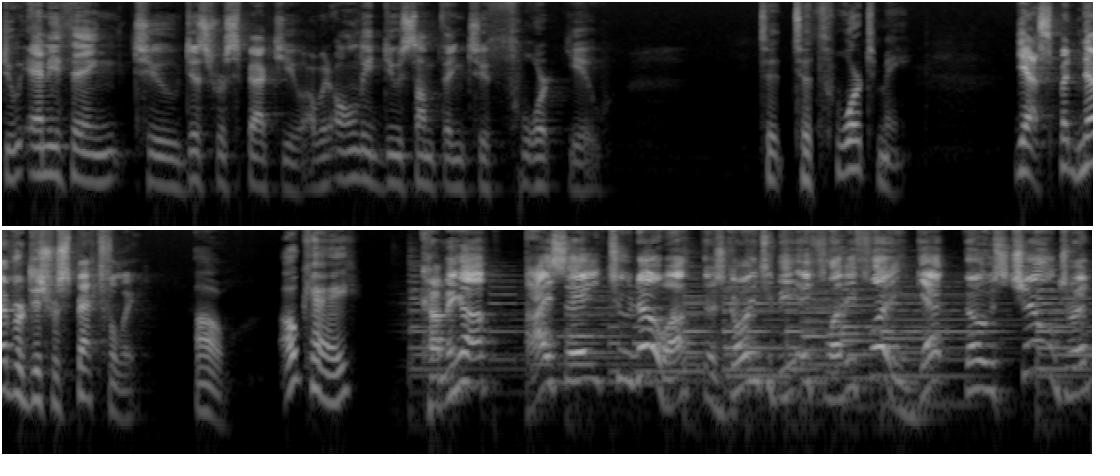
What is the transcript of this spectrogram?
do anything to disrespect you. I would only do something to thwart you. to to thwart me. Yes, but never disrespectfully. Oh, okay. Coming up, I say to Noah, there's going to be a floody flooding. Get those children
